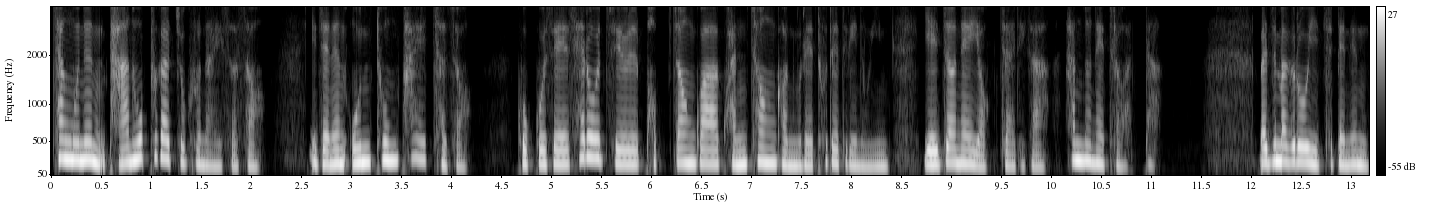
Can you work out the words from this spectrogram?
창문은 반 호프가 쪽으로 나 있어서 이제는 온통 파헤쳐져 곳곳에 새로 지을 법정과 관청 건물의 토대들이 놓인 예전의 옆자리가 한눈에 들어왔다. 마지막으로 이 집에는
